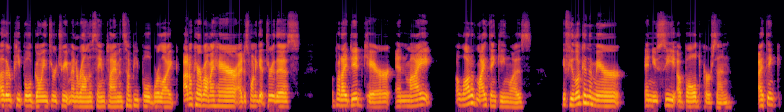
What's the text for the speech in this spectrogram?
other people going through treatment around the same time, and some people were like, I don't care about my hair. I just want to get through this. But I did care. And my, a lot of my thinking was if you look in the mirror and you see a bald person, I think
